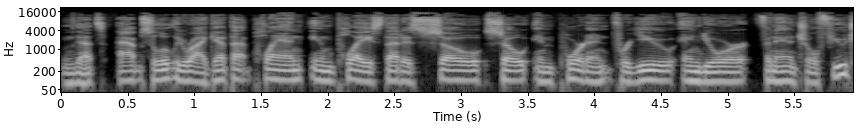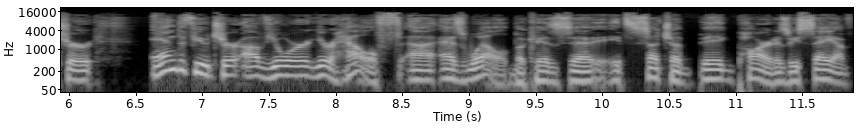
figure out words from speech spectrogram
That's absolutely right. Get that plan in place. That is so, so important for you and your financial future and the future of your, your health uh, as well, because uh, it's such a big part, as we say, of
